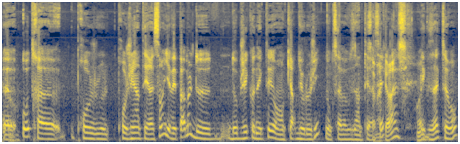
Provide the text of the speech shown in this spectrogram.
Euh, autre euh, proje- projet intéressant, il y avait pas mal d'objets connectés en cardiologie, donc ça va vous Ça intéresser. m'intéresse. ouais. Exactement.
